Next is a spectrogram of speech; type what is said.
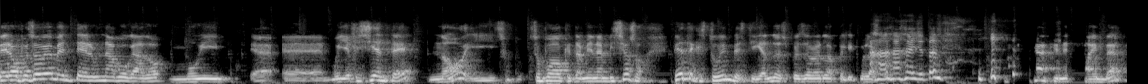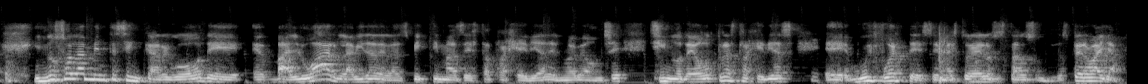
Pero pues obviamente era un abogado muy, eh, eh, muy eficiente, ¿no? Y supongo que también ambicioso. Fíjate que estuve investigando después de ver la película. yo también. y no solamente se encargó de evaluar la vida de las víctimas de esta tragedia del 9-11, sino de otras tragedias eh, muy fuertes en la historia de los Estados Unidos. Pero vaya,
